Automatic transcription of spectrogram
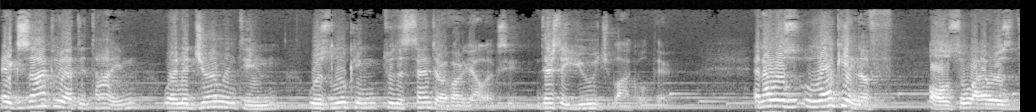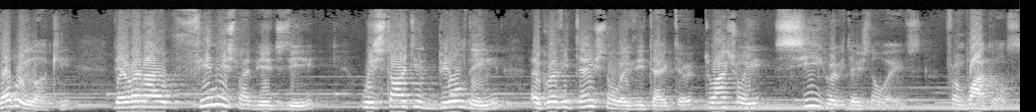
exactly at the time when a German team was looking to the center of our galaxy. There's a huge black hole there. And I was lucky enough also, I was doubly lucky, that when I finished my PhD, we started building a gravitational wave detector to actually see gravitational waves from black holes.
